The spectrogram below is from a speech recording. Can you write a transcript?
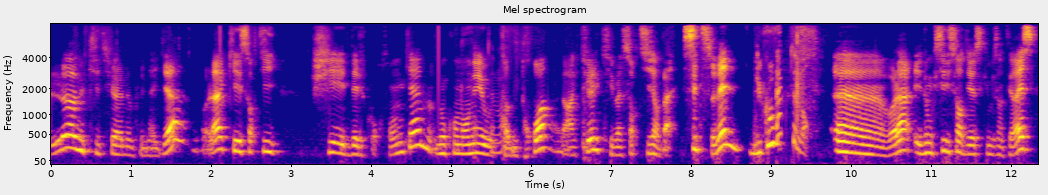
L'homme qui tue Nobunaga, voilà, qui est sorti chez Delcourt Cam. Donc on en est au tome 3 à l'heure actuelle qui va sortir bah, cette semaine, du coup. Exactement. Euh, voilà, et donc si l'histoire ce qui vous intéresse,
